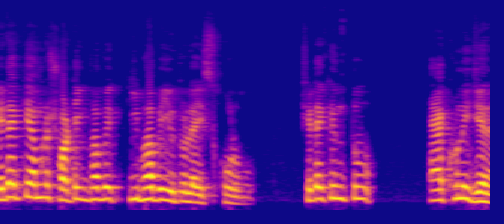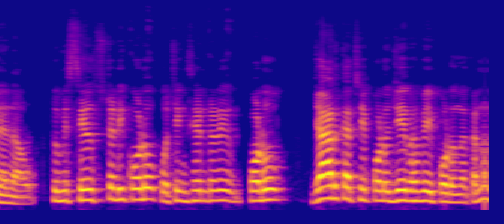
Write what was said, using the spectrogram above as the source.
এটাকে আমরা সঠিকভাবে কীভাবে ইউটিলাইজ করব? সেটা কিন্তু এখনই জেনে নাও। তুমি সেলফ স্টাডি করো কোচিং সেন্টারে পড়ো, যার কাছে পড়ো, যেভাবেই পড়ো না কেন,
